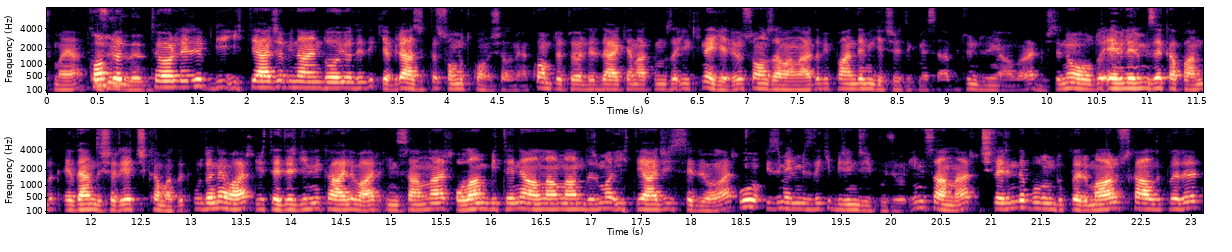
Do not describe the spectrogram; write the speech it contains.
konuşmaya. Komplo teorileri bir ihtiyaca binaen doğuyor dedik ya birazcık da somut konuşalım. Yani komplo teorileri derken aklımıza ilk ne geliyor? Son zamanlarda bir pandemi geçirdik mesela bütün dünya olarak. İşte ne oldu? Evlerimize kapandık. Evden dışarıya çıkamadık. Burada ne var? Bir tedirginlik hali var. İnsanlar olan biteni anlamlandırma ihtiyacı hissediyorlar. Bu bizim elimizdeki birinci ipucu. İnsanlar içlerinde bulundukları, maruz kaldıkları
